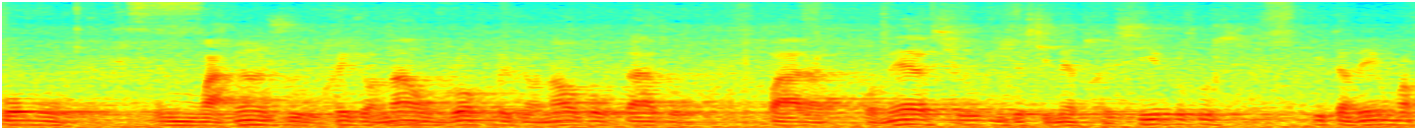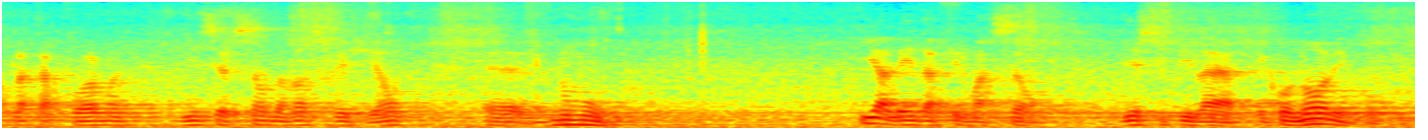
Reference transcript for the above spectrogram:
como um arranjo regional, um bloco regional voltado para comércio, investimentos recíprocos e também uma plataforma de inserção da nossa região eh, no mundo. E além da afirmação desse pilar econômico,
